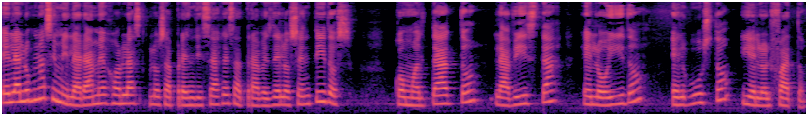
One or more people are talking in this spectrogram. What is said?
El alumno asimilará mejor los aprendizajes a través de los sentidos, como el tacto, la vista, el oído, el gusto y el olfato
